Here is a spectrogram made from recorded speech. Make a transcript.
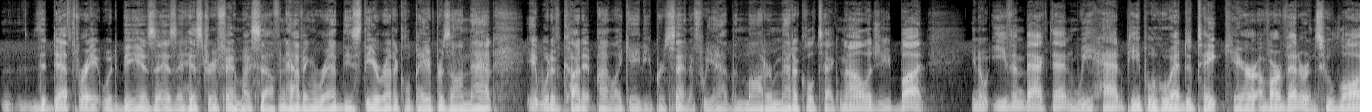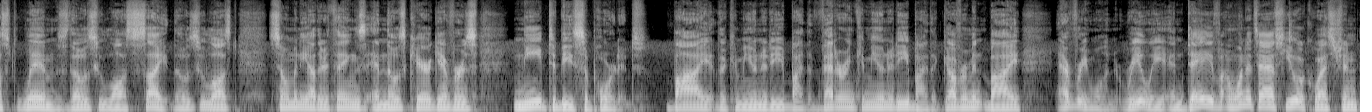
the death rate would be, as a, as a history fan myself, and having read these theoretical papers on that, it would have cut it by like 80% if we had the modern medical technology. But you know, even back then, we had people who had to take care of our veterans who lost limbs, those who lost sight, those who lost so many other things. And those caregivers need to be supported by the community, by the veteran community, by the government, by everyone, really. And Dave, I wanted to ask you a question.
